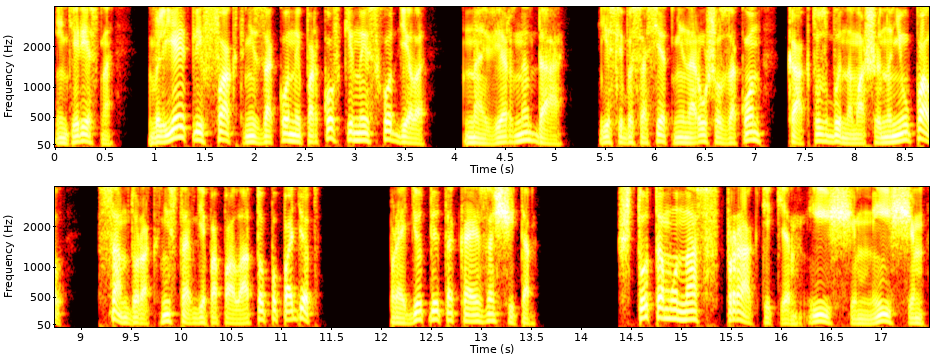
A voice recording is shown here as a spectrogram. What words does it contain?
Интересно, влияет ли факт незаконной парковки на исход дела? Наверное, да. Если бы сосед не нарушил закон, кактус бы на машину не упал. Сам дурак, не ставь где попало, а то попадет. Пройдет ли такая защита? Что там у нас в практике? Ищем, ищем.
